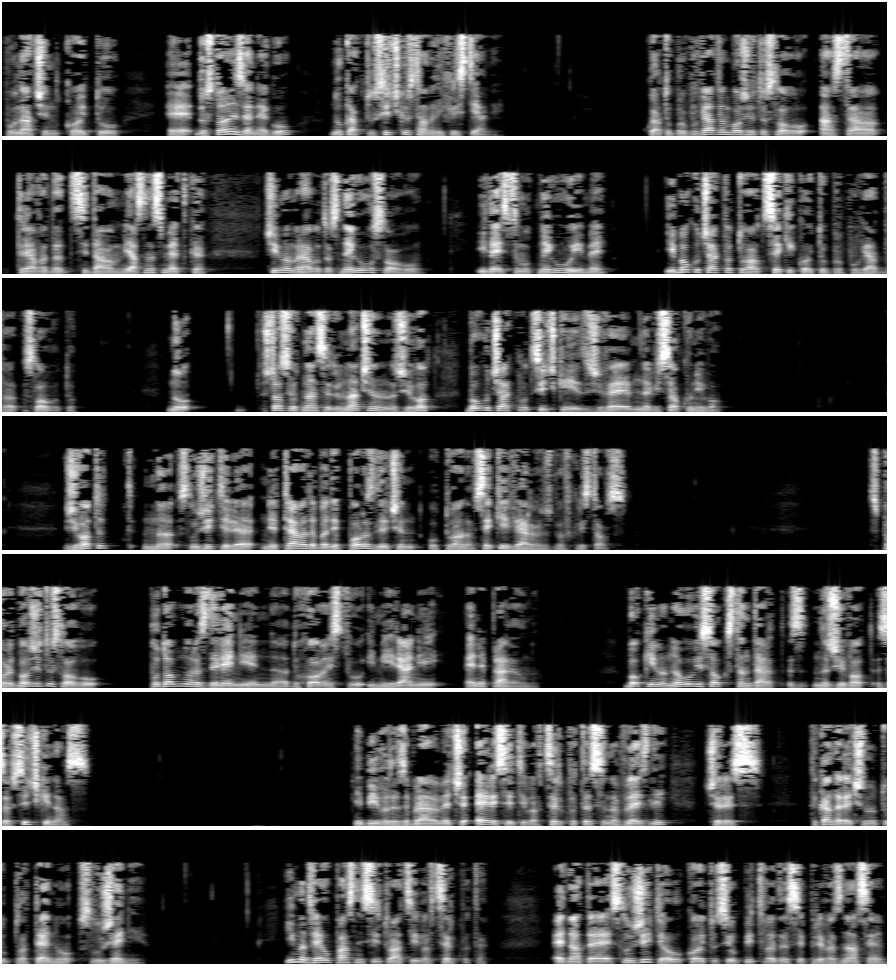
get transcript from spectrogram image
по начин, който е достоен за Него, но както всички останали християни. Когато проповядвам Божието Слово, аз трябва, трябва да си давам ясна сметка, че имам работа с Негово Слово и действам от Негово име, и Бог очаква това от всеки, който проповядва Словото. Но, що се отнася до начина на живот, Бог очаква от всички ни да живеем на високо ниво. Животът на служителя не трябва да бъде по-различен от това на всеки вярващ в Христос. Според Божието Слово, подобно разделение на духовенство и миряни е неправилно. Бог има много висок стандарт на живот за всички нас. Не бива да забравяме, че ересите в църквата са навлезли чрез така нареченото платено служение. Има две опасни ситуации в църквата. Едната е служител, който се опитва да се превъзнася,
